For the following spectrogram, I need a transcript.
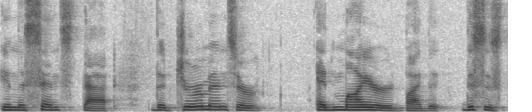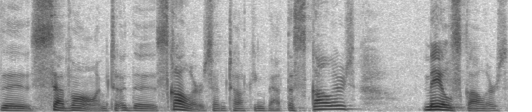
in the sense that the Germans are admired by the, this is the savant, the scholars I'm talking about. The scholars, male scholars,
